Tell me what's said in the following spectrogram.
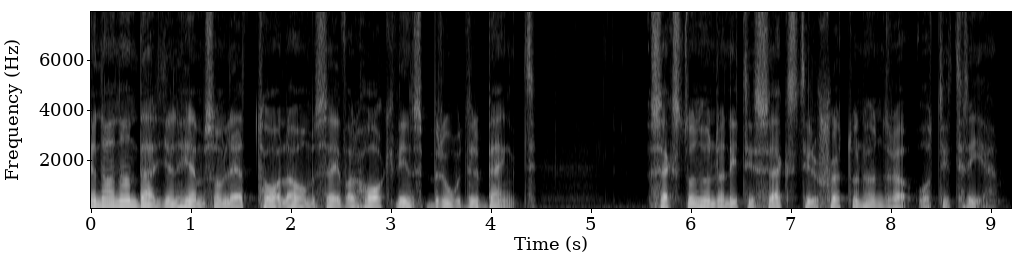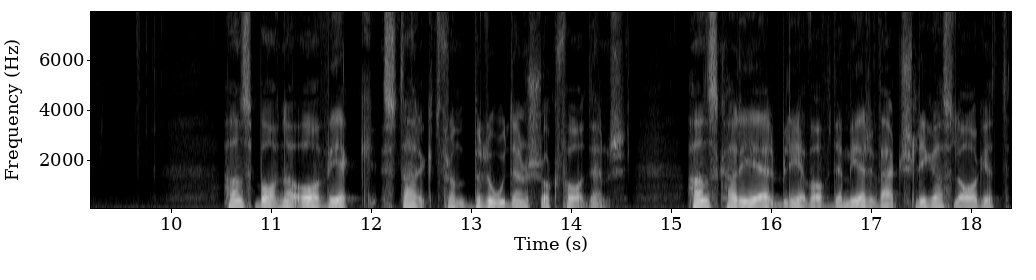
En annan Bergenhem som lät tala om sig var Hakvins broder Bengt 1696 till 1783. Hans bana avvek starkt från broderns och faderns. Hans karriär blev av det mer världsliga slaget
